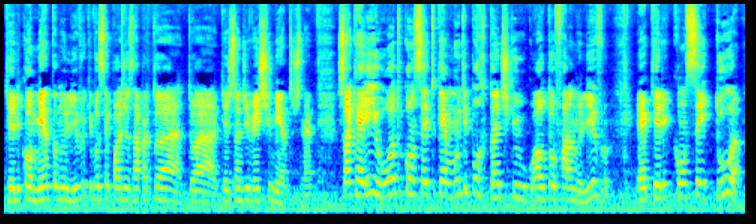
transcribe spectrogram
que ele comenta no livro que você pode usar para tua, tua questão de investimentos. Né? Só que aí o outro conceito que é muito importante que o autor fala no livro é que ele conceitua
